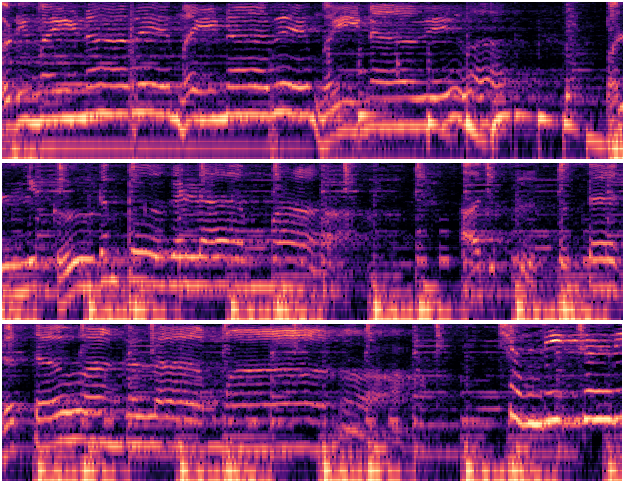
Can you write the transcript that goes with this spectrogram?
அடி மைனாவே மைனாவே மைனாவே வா. பள்ளிக்கூடம் போகலாமா? அதுக்கு புத்தகத்தை வாங்கலாமா? சொல்லி literally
